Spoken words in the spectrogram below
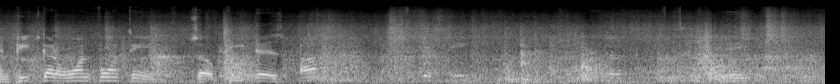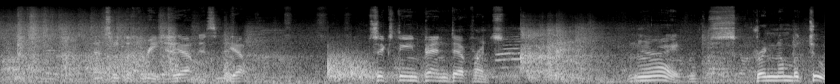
And Pete's got a 114. So Pete is up. That's with the three hand, Yep, isn't it? yep. 16 pin difference. All right, string number two.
